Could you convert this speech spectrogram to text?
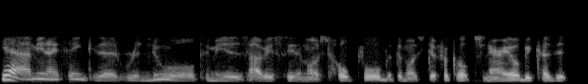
Yeah, I mean, I think that renewal to me is obviously the most hopeful, but the most difficult scenario because it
